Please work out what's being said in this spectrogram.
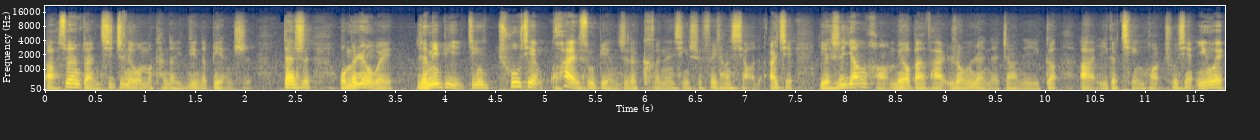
啊，虽然短期之内我们看到一定的贬值，但是我们认为人民币经出现快速贬值的可能性是非常小的，而且也是央行没有办法容忍的这样的一个啊一个情况出现。因为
